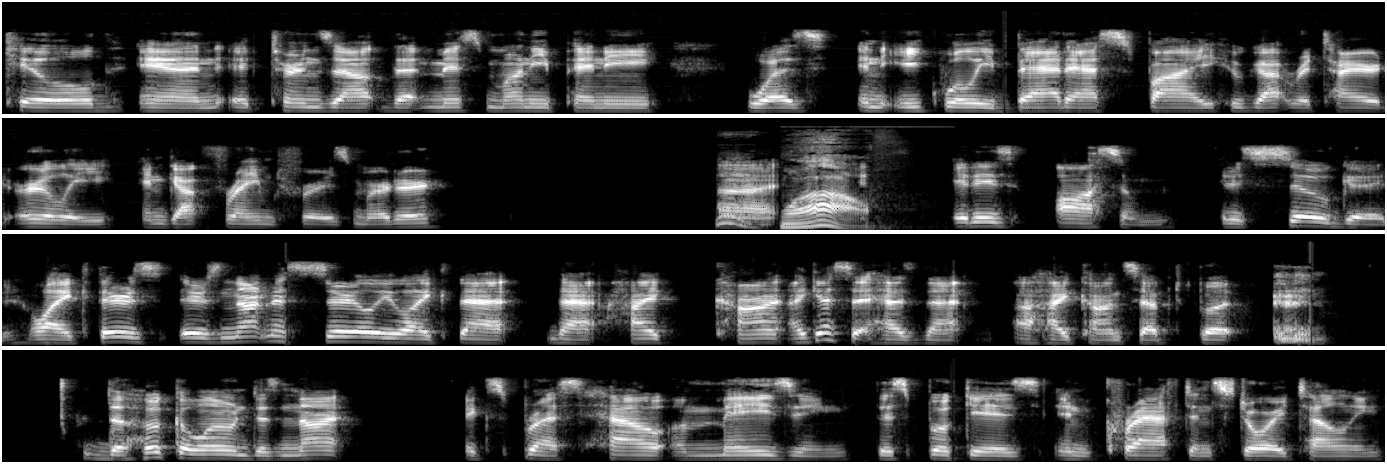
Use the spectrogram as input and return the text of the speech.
killed, and it turns out that Miss Moneypenny was an equally badass spy who got retired early and got framed for his murder. Uh, Wow. it is awesome. It is so good. Like there's there's not necessarily like that that high con. I guess it has that a high concept, but the hook alone does not express how amazing this book is in craft and storytelling.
